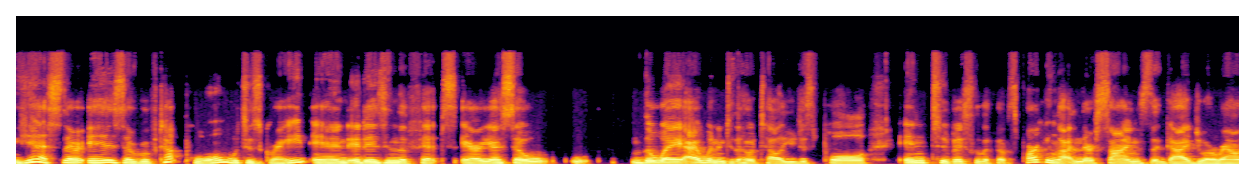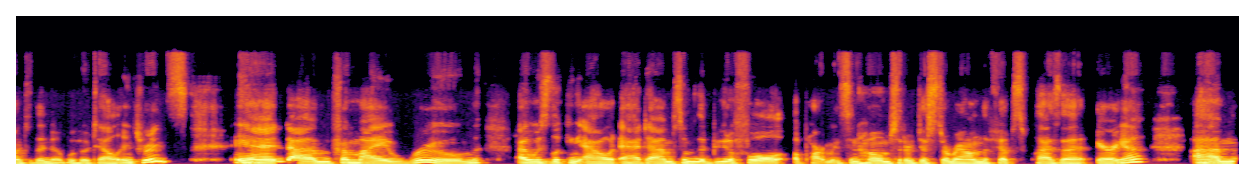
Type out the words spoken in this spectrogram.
Yes, there is a rooftop pool, which is great, and it is in the Phipps area. So the way I went into the hotel, you just pull into basically the Phipps parking lot, and there's signs that guide you around to the Nobu Hotel entrance. Mm-hmm. And um, from my room, I was looking out at um, some of the beautiful apartments and homes that are just around the Phipps Plaza area. Um,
